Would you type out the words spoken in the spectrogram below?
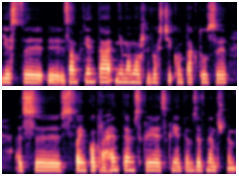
jest e, zamknięta, nie ma możliwości kontaktu z, z swoim kontrahentem, z klientem zewnętrznym?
